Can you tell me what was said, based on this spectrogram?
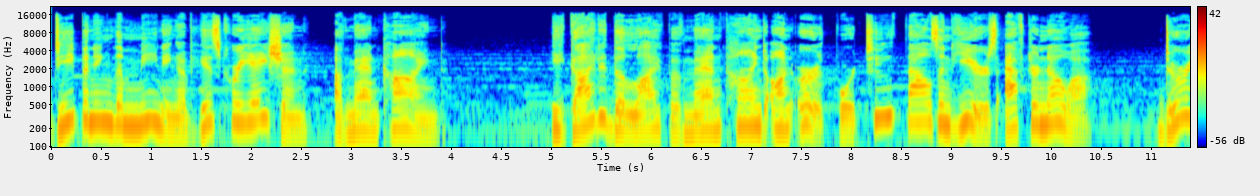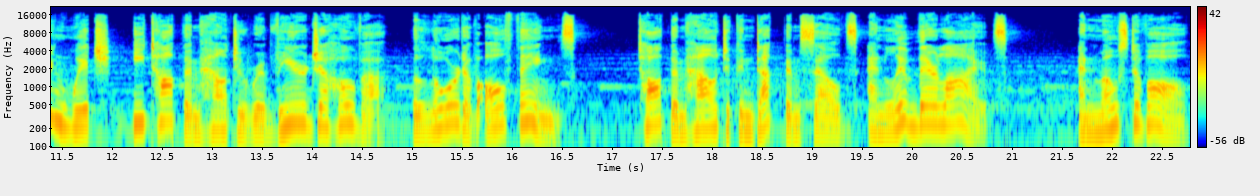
deepening the meaning of his creation of mankind. He guided the life of mankind on earth for 2,000 years after Noah, during which he taught them how to revere Jehovah, the Lord of all things, taught them how to conduct themselves and live their lives, and most of all,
